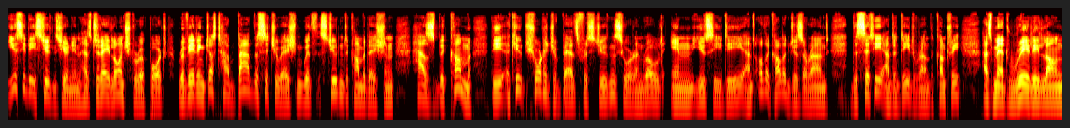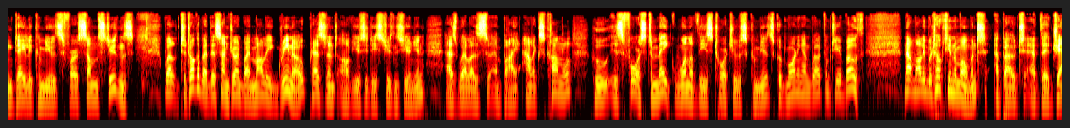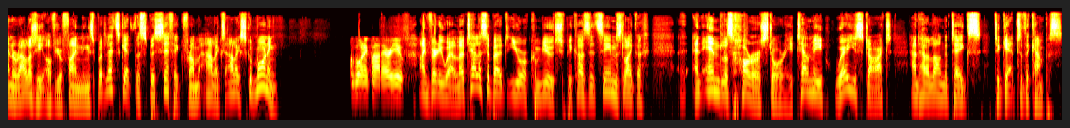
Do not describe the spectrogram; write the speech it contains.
UCD Students' Union has today launched a report revealing just how bad the situation with student accommodation has become. The acute shortage of beds for students who are enrolled in UCD and other colleges around the city and indeed around the country has meant really long daily commutes for some students. Well, to talk about this, I'm joined by Molly Greenough, President of UCD Students' Union, as well as uh, by Alex Connell, who is forced to make one of these tortuous commutes. Good morning and welcome to you both. Now, Molly, we'll talk to you in a moment about uh, the generality of your findings, but let's get the specific from Alex. Alex, good morning. Good morning, Pat. How are you? I'm very well. Now, tell us about your commute because it seems like a, an endless horror story. Tell me where you start and how long it takes to get to the campus.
